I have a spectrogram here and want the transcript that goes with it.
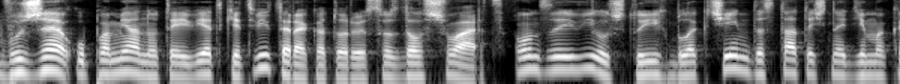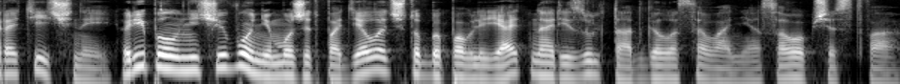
В уже упомянутой ветке Твиттера, которую создал Шварц, он заявил, что их блокчейн достаточно демократичный. Ripple ничего не может поделать, чтобы повлиять на результат голосования сообщества.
